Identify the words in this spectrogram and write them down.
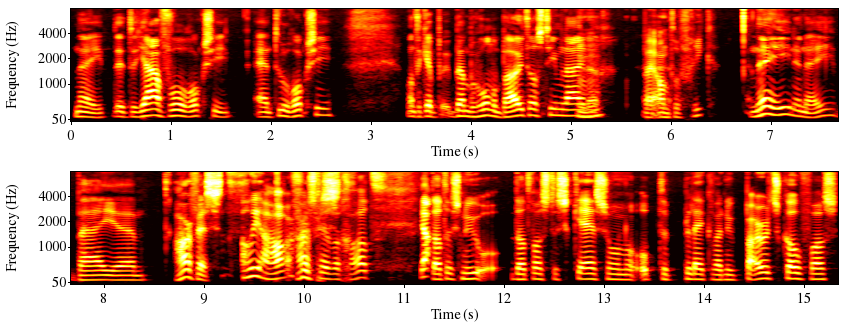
Nee, het jaar voor Roxy en toen Roxy. Want ik, heb, ik ben begonnen buiten als teamleider. Mhm. Bij Eh, Anton Friek. Nee, nee, nee. Bij eh, Harvest. Oh ja, Harvest, Harvest. hebben we gehad. Ja. Dat, is nu, dat was de scarezone op de plek waar nu Pirates Cove was.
